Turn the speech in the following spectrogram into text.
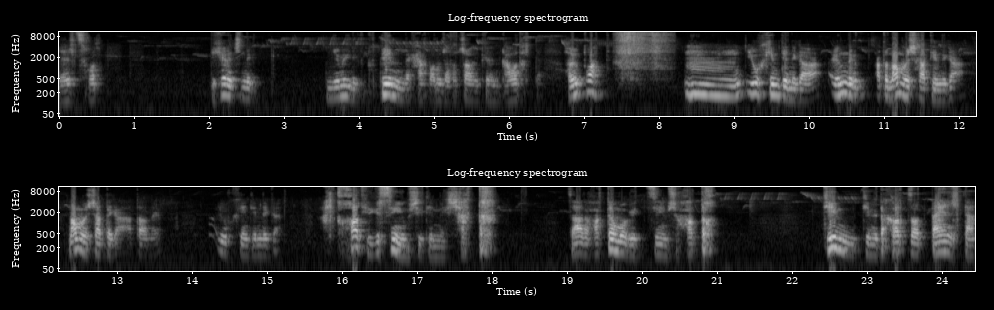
ярилцах бол тэгэхээр чинь нэг нэмийг нэг бүтээн нэг харах боломж олгож байгаа гэдгээр даваа талтай. Хоёрдугаар Мм юу хэмдэ нэг энэ нэг одоо ном уншихад тийм нэг ном уншаад нэг одоо нэг юу тийм нэг алкогол хэрэгэлсэн юм шиг тийм нэг шатах. За хоттой мөг идсэн юм шиг ходох. Тийм тийм нэг тохиолдлууд байна л да.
